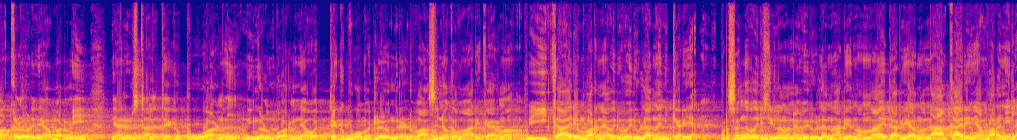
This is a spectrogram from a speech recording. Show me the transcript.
മക്കളോട് ഞാൻ പറഞ്ഞു ഞാനൊരു സ്ഥലത്തേക്ക് പോവാണ്. നിങ്ങളും പോരണം. ഞാൻ ഒറ്റയ്ക്ക് പോകാൻ പറ്റില്ല. ഒന്ന് രണ്ട് ബസ്സിനൊക്കെ മാറിക്കയറണം അപ്പോൾ ഈ കാര്യം പറഞ്ഞാൽ അവർ വരില്ല എന്ന് എനിക്കറിയാം. പ്രസംഗ പരിശീലനം എന്ന് പറഞ്ഞാൽ വരില്ല എന്ന് അറിയാം. നന്നായിട്ട് അറിയാവുന്നതുകൊണ്ട് ആ കാര്യം ഞാൻ പറഞ്ഞില്ല.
